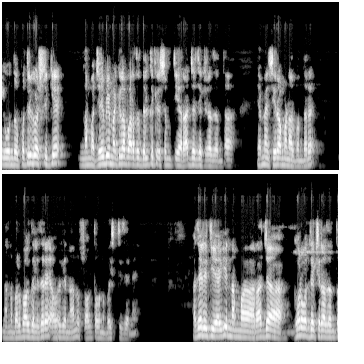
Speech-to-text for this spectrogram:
ಈ ಒಂದು ಪತ್ರಿಕೋಷ್ಠಿಗೆ ನಮ್ಮ ಜೆ ಬಿ ಅಖಿಲ ಭಾರತ ದಲಿತ ಕ್ರಿಯೆ ಸಮಿತಿಯ ರಾಜ್ಯಾಧ್ಯಕ್ಷರಾದಂಥ ಎಂ ಎನ್ ಶ್ರೀರಾಮಣ್ಣವ್ರು ಬಂದರೆ. ನನ್ನ ಬಲಭಾಗದಲ್ಲಿದ್ದಾರೆ. ಅವರಿಗೆ ನಾನು ಸ್ವಾಗತವನ್ನು ಬಯಸ್ತಿದ್ದೇನೆ. ಅದೇ ರೀತಿಯಾಗಿ ನಮ್ಮ ರಾಜ್ಯ ಗೌರವಾಧ್ಯಕ್ಷರಾದಂಥ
